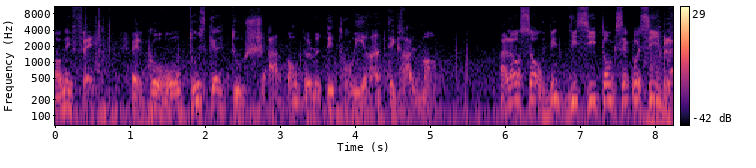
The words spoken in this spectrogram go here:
en effet. Elle corrompt tout ce qu'elle touche avant de le détruire intégralement. Alors sors vite d'ici tant que c'est possible.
